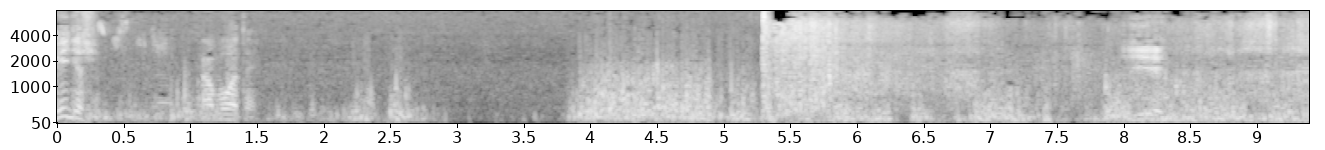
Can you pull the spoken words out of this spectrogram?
Видишь? Работай. Есть.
